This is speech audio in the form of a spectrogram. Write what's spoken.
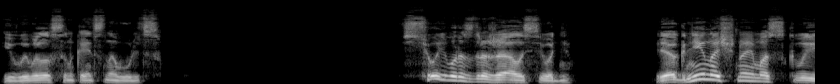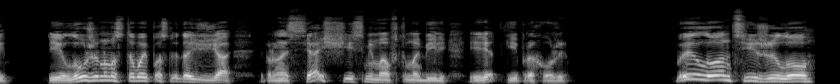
и вывалился, наконец, на улицу. Все его раздражало сегодня и огни ночной Москвы, и лужи на мостовой после дождя, и проносящиеся мимо автомобили, и редкие прохожие. Был он тяжело,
